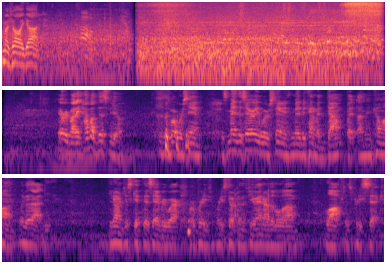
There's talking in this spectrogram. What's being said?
Pretty much all I got. Oh, damn. Hey everybody, how about this view? This is what we're seeing. This made this area we were standing is maybe kind of a dump, but I mean, come on, look at that. You don't just get this everywhere. We're pretty pretty stoked on the view, and our little um, loft is pretty sick.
